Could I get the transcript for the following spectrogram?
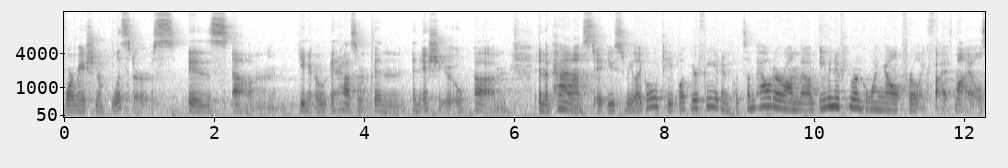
formation of blisters is, um, you know, it hasn't been an issue. Um, in the past, it used to be like, oh, tape up your feet and put some powder on them, even if you were going out for like five miles.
